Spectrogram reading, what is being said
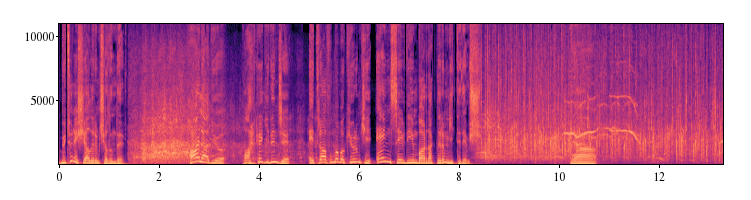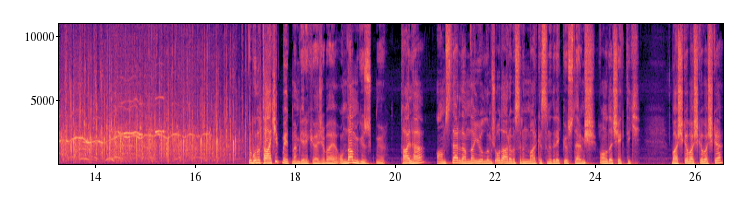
Bütün eşyalarım çalındı. Hala diyor parka gidince etrafıma bakıyorum ki en sevdiğim bardaklarım gitti demiş. Ya Bunu takip mi etmem gerekiyor acaba ya? Ondan mı gözükmüyor? Talha Amsterdam'dan yollamış. O da arabasının markasını direkt göstermiş. Onu da çektik. Başka başka başka.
